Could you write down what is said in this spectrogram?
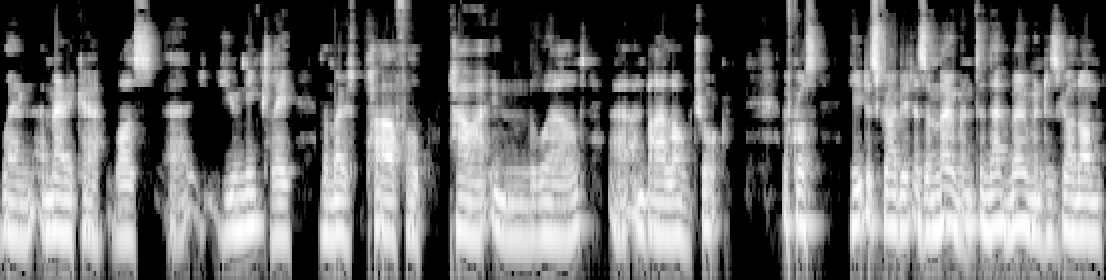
when America was uh, uniquely the most powerful power in the world, uh, and by a long chalk. Of course, he described it as a moment, and that moment has gone on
